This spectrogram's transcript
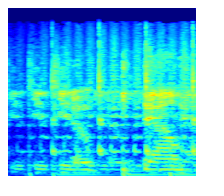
Get, get, get up, get down.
